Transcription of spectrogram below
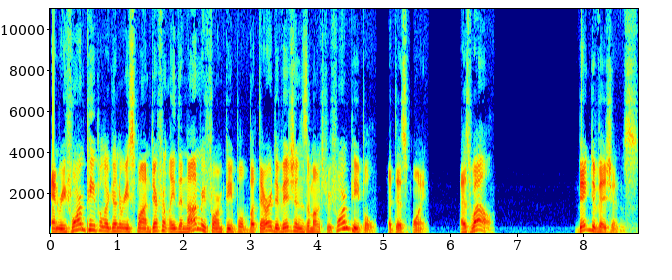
And reform people are going to respond differently than non-reform people, but there are divisions amongst reform people at this point as well. Big divisions,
